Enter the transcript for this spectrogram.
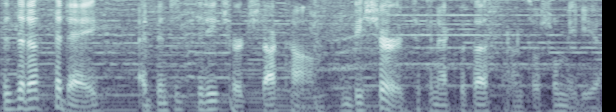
visit us today at vintagecitychurch.com and be sure to connect with us on social media.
